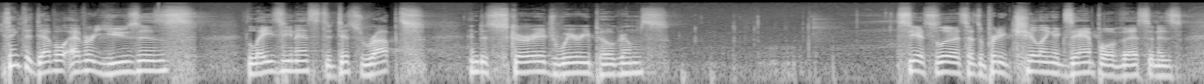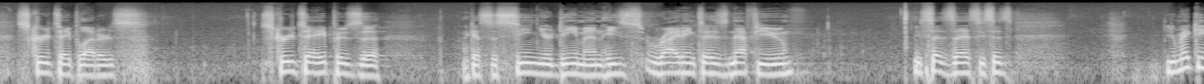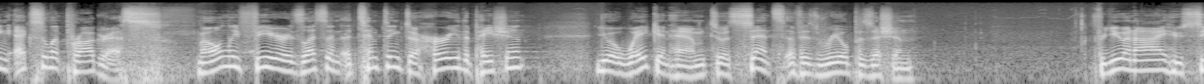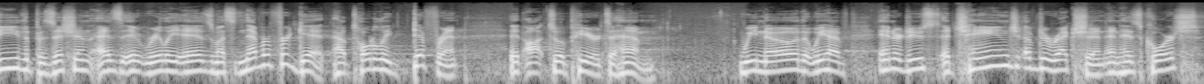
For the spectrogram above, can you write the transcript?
You think the devil ever uses laziness to disrupt and discourage weary pilgrims. C.S. Lewis has a pretty chilling example of this in his Screwtape letters. Screwtape, who's the, I guess, the senior demon, he's writing to his nephew. He says this He says, You're making excellent progress. My only fear is less than attempting to hurry the patient you awaken him to a sense of his real position. For you and I who see the position as it really is must never forget how totally different it ought to appear to him. We know that we have introduced a change of direction in his course,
